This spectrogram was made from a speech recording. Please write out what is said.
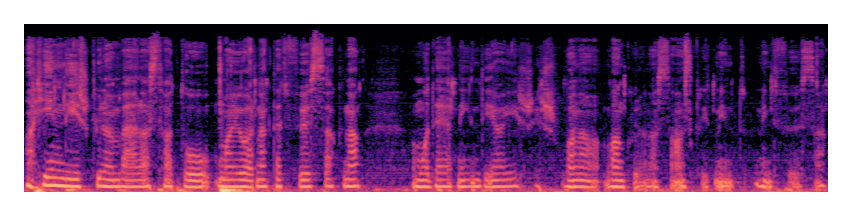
a hindi is külön választható majornak, tehát főszaknak, a modern India is, és van, a, van külön a szanszkrit, mint, mint főszak.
